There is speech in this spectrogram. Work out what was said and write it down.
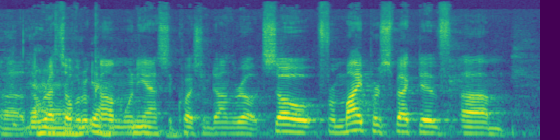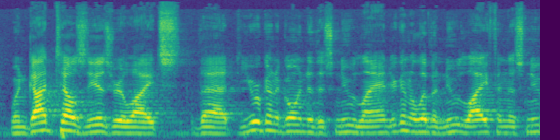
uh, the rest of it will yeah. come when he asks the question down the road. So, from my perspective, um, when God tells the Israelites that you're going to go into this new land, you're going to live a new life in this new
